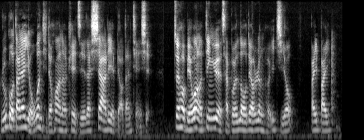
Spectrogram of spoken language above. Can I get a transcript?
如果大家有问题的话呢，可以直接在下列表单填写。最后别忘了订阅，才不会漏掉任何一集哦。拜拜。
